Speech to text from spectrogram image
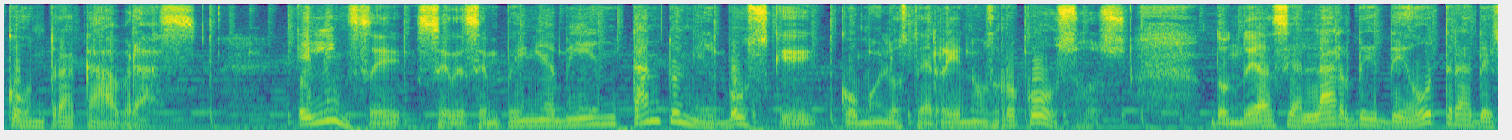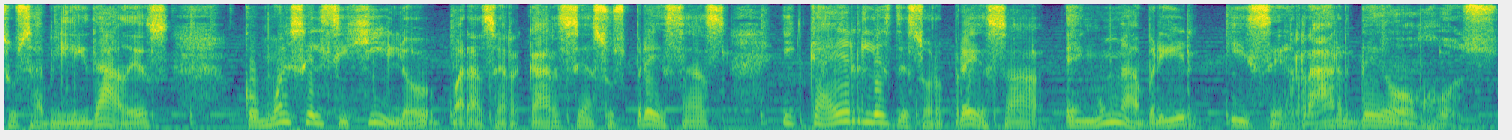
Contra cabras. El lince se desempeña bien tanto en el bosque como en los terrenos rocosos, donde hace alarde de otra de sus habilidades, como es el sigilo para acercarse a sus presas y caerles de sorpresa en un abrir y cerrar de ojos.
